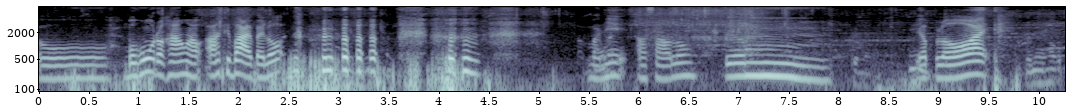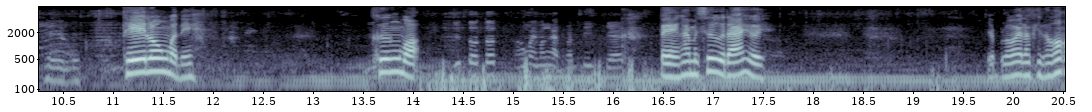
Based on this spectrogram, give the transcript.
โอ้บ่ฮู้ดอกเขาครับอธิบายไปโลดวันนี้เอาเสาลงตึมเรียบร้อยตอนนี้เขาก็เทเลยเทลงบัดนี้ ครึ่งบ่ยึดต้นต้นเอาไม้มางัดมันที่แจแปลงให้มันซื่อได้เฮ้ย เรียบร้อยแล้วพี่น้อง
